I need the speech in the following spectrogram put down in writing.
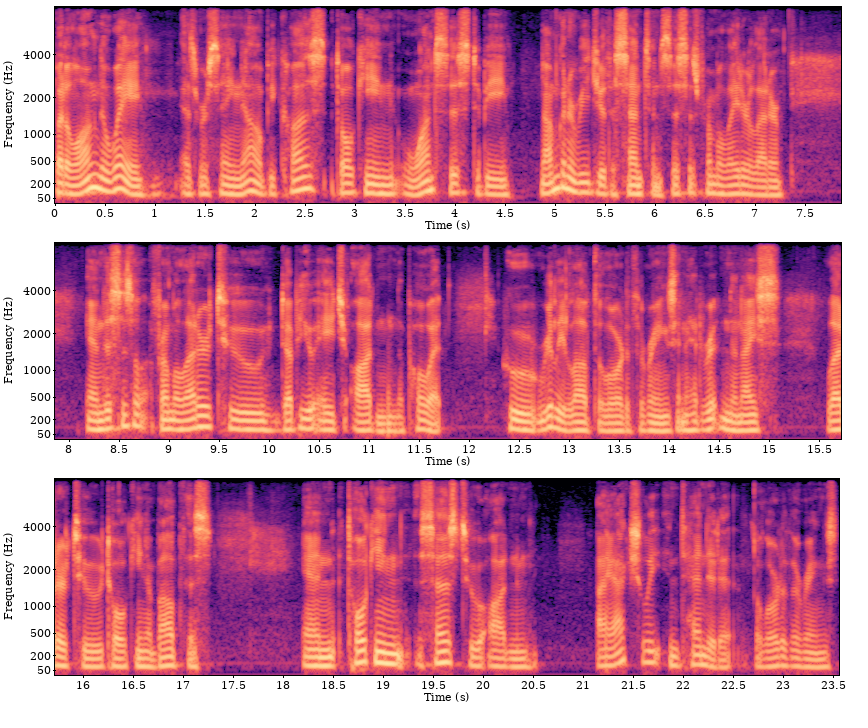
But along the way, as we're saying now, because Tolkien wants this to be. Now, I'm going to read you the sentence. This is from a later letter. And this is from a letter to W.H. Auden, the poet, who really loved The Lord of the Rings and had written a nice letter to Tolkien about this. And Tolkien says to Auden, I actually intended it, The Lord of the Rings,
